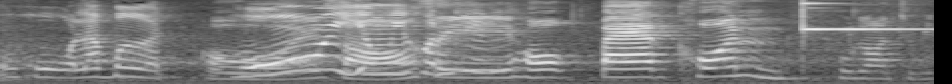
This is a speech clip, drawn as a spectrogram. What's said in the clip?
โอ้โหระเบิด โอ้โอ้ยยสยังองมีคนที่สี่หกแปดคนผู้รอดชีวิตแปด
